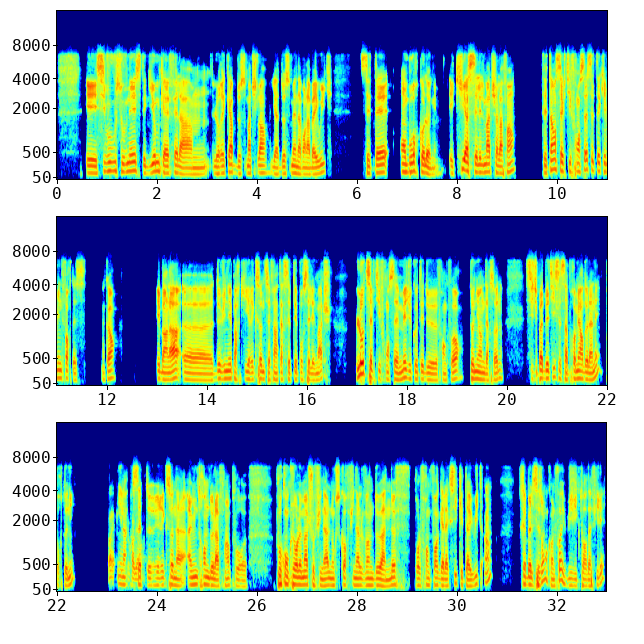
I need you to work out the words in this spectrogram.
Et si vous vous souvenez, c'était Guillaume qui avait fait le récap de ce match-là il y a deux semaines avant la bye week. C'était Hambourg-Cologne. Et qui a scellé le match à la fin? C'était un safety français, c'était Kevin Fortes. D'accord? Et bien là, euh, devinez par qui Ericsson s'est fait intercepter pour sceller le match. L'autre safety français, mais du côté de Francfort, Tony Anderson. Si je dis pas de bêtises, c'est sa première de l'année pour Tony. il intercepte Ericsson à, à, une 30 de la fin pour, pour conclure le match au final. Donc score final 22 à 9 pour le Francfort Galaxy qui est à 8-1. Très belle saison, encore une fois, 8 victoires d'affilée.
